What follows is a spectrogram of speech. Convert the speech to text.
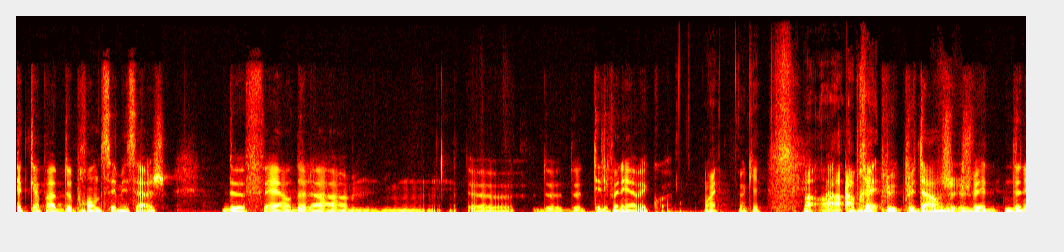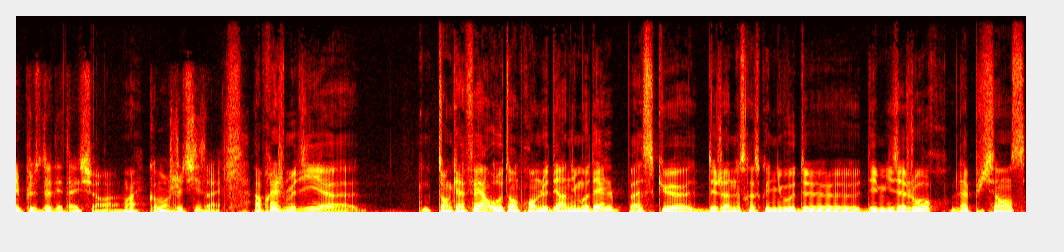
être capable de prendre ces messages, de faire de la. de, de, téléphoner avec, quoi. Ouais, ok. Bah, après, plus, plus tard, je, vais donner plus de détails sur euh, comment je l'utiliserai. Après, je me dis, tant qu'à faire, autant prendre le dernier modèle parce que déjà, ne serait-ce qu'au niveau de, des mises à jour, de la puissance,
